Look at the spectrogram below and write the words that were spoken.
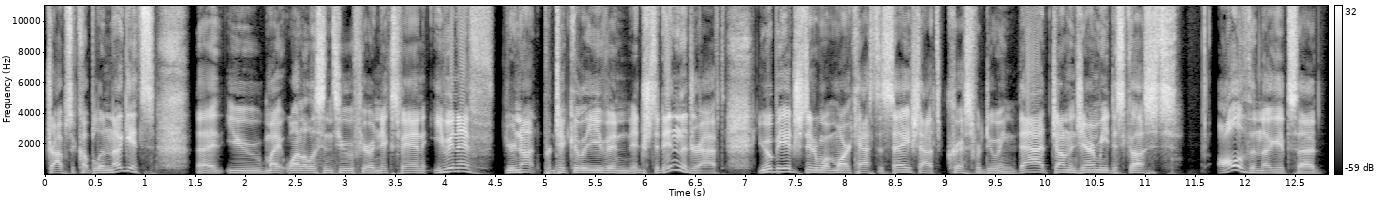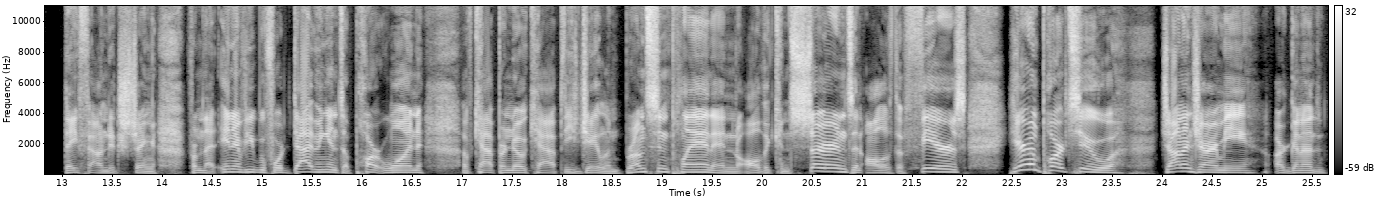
drops a couple of nuggets that you might want to listen to if you're a Knicks fan. Even if you're not particularly even interested in the draft, you'll be interested in what Marc has to say. Shout out to Chris for doing that. John and Jeremy discussed all of the nuggets that they found interesting from that interview before diving into part one of Cap or No Cap, the Jalen Brunson plan and all the concerns and all of the fears. Here in part two, John and Jeremy are going to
